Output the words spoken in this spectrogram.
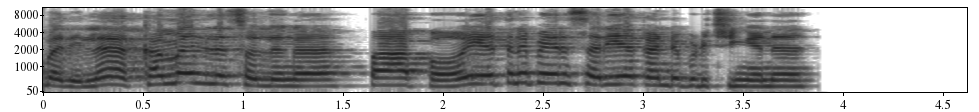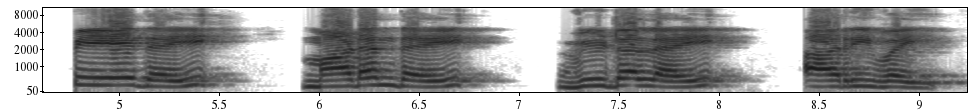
பதில கமெண்ட்ல சொல்லுங்க. பாப்போம். எத்தனை பேர் சரியா கண்டுபிடிச்சீங்கன்னு? பேதை மடந்தை விடலை அறிவை.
